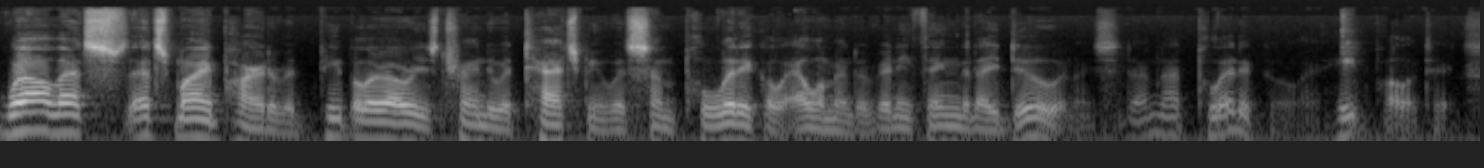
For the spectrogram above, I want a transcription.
Well, that's that's my part of it. People are always trying to attach me with some political element of anything that I do, and I said I'm not political. I hate politics.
